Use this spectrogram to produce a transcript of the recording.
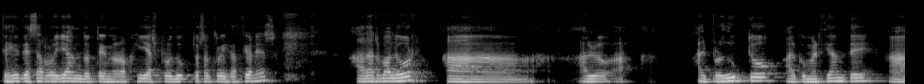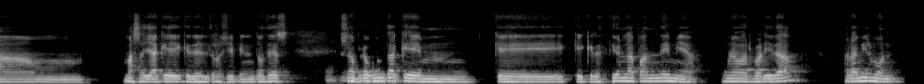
desarrollando tecnologías, productos, actualizaciones a dar valor al producto, al comerciante, más allá que, del dropshipping. Entonces, es una pregunta que, que, que creció en la pandemia una barbaridad. Ahora mismo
